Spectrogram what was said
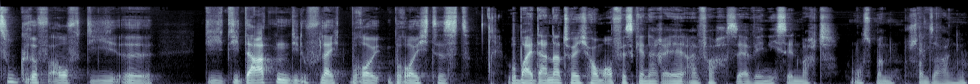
Zugriff auf die, äh, die, die Daten, die du vielleicht bräuchtest. Wobei dann natürlich Homeoffice generell einfach sehr wenig Sinn macht, muss man schon sagen. Ne?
